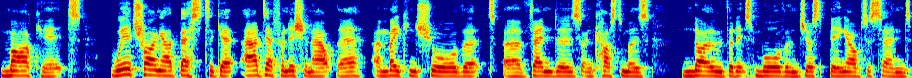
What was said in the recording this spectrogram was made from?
market. We're trying our best to get our definition out there and making sure that uh, vendors and customers know that it's more than just being able to send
